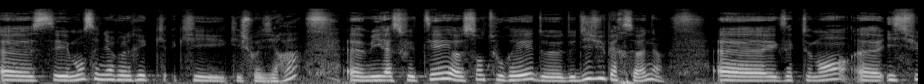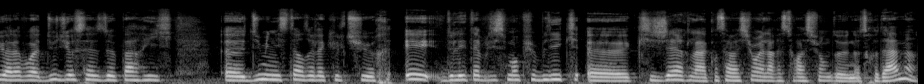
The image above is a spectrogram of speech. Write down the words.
Euh, c'est Monseigneur Ulrich qui, choisira, euh, mais il a souhaité euh, s'entourer de, de 18 personnes, exactement, issues à la fois du diocèse de Paris, du ministère de la Culture et de l'établissement public qui gère la conservation et la restauration de Notre-Dame,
